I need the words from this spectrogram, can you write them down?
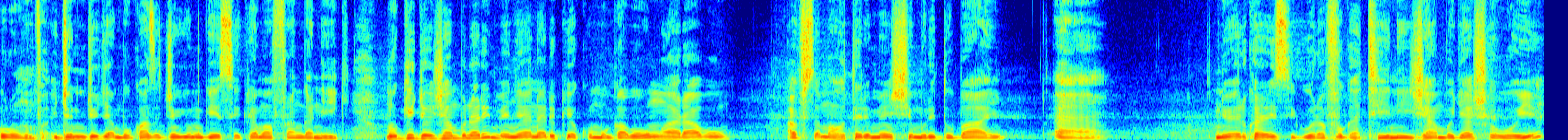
Urumva. Iryo niryo jambo kwanza ryo yumubwiye secret y'amafaranga niki mu gihe iryo jambo narimenya narikuye ku mugabo w'umwarabu afise amahoteli menshi muri dubai uh, ni we ariko ararisigura avuga ati ni ijambo ryashoboye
